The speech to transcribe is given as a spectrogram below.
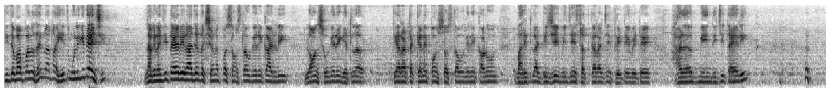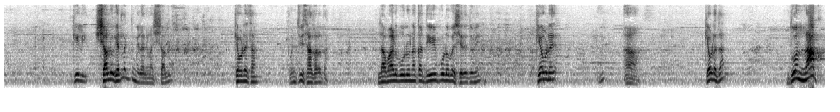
तिच्या बापाला सांगितलं आता हीच मुलगी द्यायची. लग्नाची तयारी राजा दक्षिणप्प संस्था वगैरे काढली लॉन्स वगैरे घेतलं. तेरा टक्क्याने पण संस्था वगैरे काढून भारीतला डीजे बीजे सत्काराचे फेटे बेटे हळद मेहंदीची तयारी केली. शालू घेतला का तुम्ही लग्नात शालू? केवढ्याचा? पंचवीस हजाराचा. लवाड बोलू नका देवी पुढं बसले तुम्ही. केवढे? हां. जा दोन लाख?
